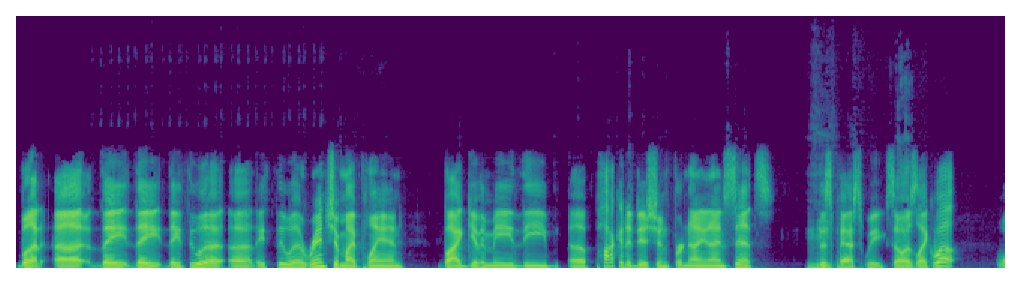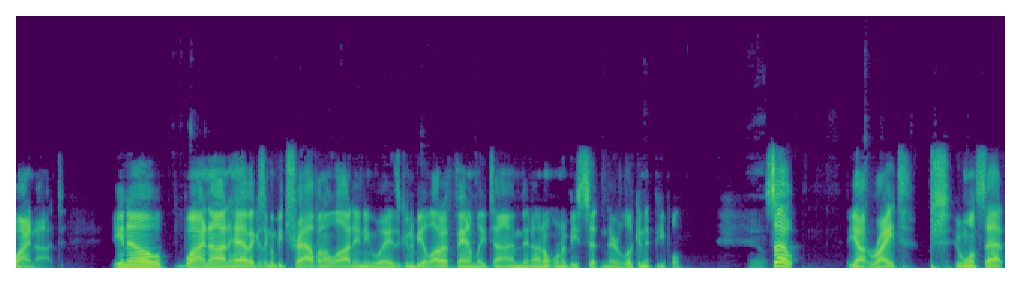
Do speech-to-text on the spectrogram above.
But uh, they they they threw a uh, they threw a wrench in my plan by giving me the uh, Pocket Edition for ninety nine cents Mhm. this past week. So I was like, well, why not? You know, why not have it? Because I'm going to be traveling a lot anyway. There's going to be a lot of family time, and I don't want to be sitting there looking at people. Yeah. So, yeah, right. Psh, Who wants that?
